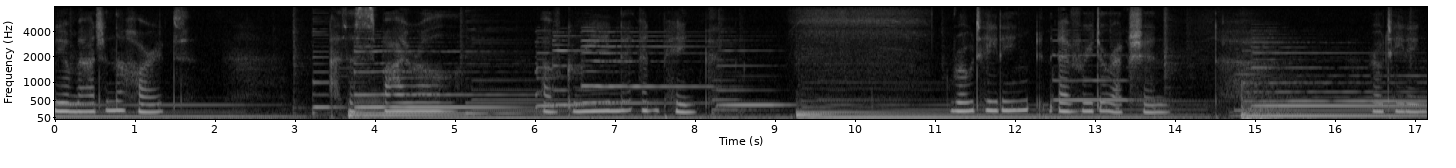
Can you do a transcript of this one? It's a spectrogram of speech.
We imagine the heart as a spiral of green and pink, rotating in every direction rotating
